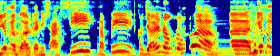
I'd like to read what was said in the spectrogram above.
dia kagak organisasi, tapi kerjaannya nongkrong doang. Eh, dia ke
